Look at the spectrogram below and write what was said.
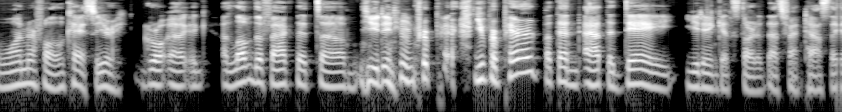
Wonderful. Okay, so you're. Uh, I love the fact that um, you didn't even prepare. You prepared, but then at the day you didn't get started. That's fantastic.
